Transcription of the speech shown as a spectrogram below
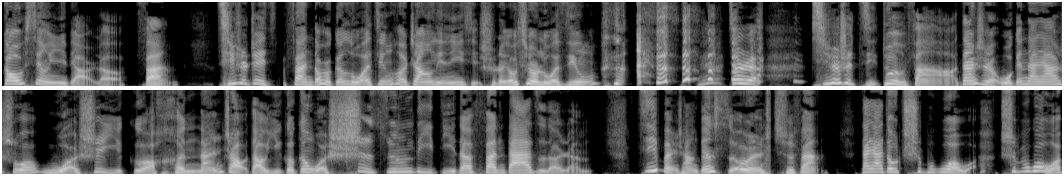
高兴一点的饭，其实这饭都是跟罗京和张林一起吃的，尤其是罗京，就是。其实是几顿饭啊，但是我跟大家说，我是一个很难找到一个跟我势均力敌的饭搭子的人。基本上跟所有人吃饭，大家都吃不过我，吃不过我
